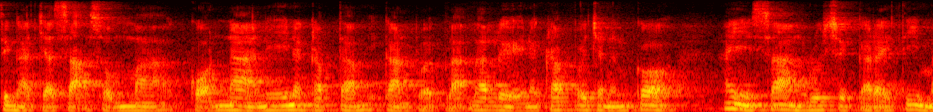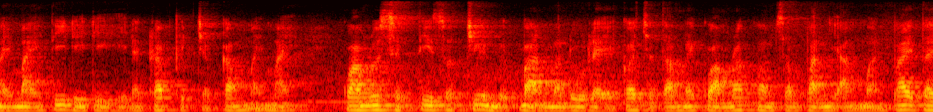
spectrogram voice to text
ซึ่งอาจจะสะสมมาก่อนหน้านี้นะครับตามมีการปล่อยปละละเลยนะครับ เพราะฉะนั้นก็ให้สร้างรู้สึกอะไรที่ใหม่ ๆ ที่ดี ๆ นะครับ กิจกรรมใหม่ ๆ ความรู้สึกที่สดชื่นเบิกบานมาดูแลก็จะทำให้ความรักความสัมพันธ์อย่างเหมือนไพ่ใต้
